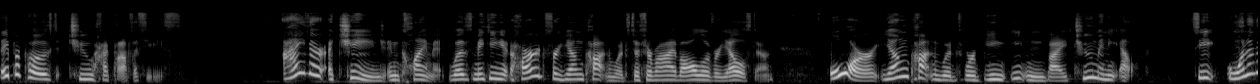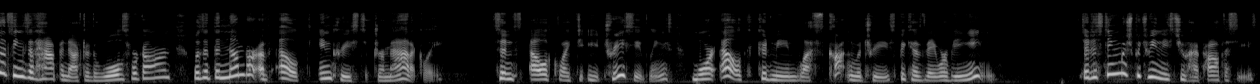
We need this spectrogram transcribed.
they proposed two hypotheses. Either a change in climate was making it hard for young cottonwoods to survive all over Yellowstone, or young cottonwoods were being eaten by too many elk. See, one of the things that happened after the wolves were gone was that the number of elk increased dramatically. Since elk like to eat tree seedlings, more elk could mean less cottonwood trees because they were being eaten. To distinguish between these two hypotheses,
